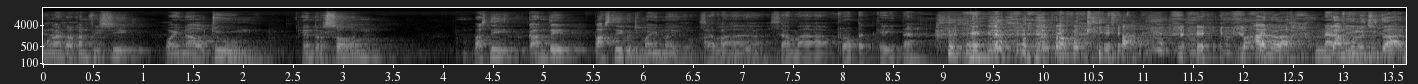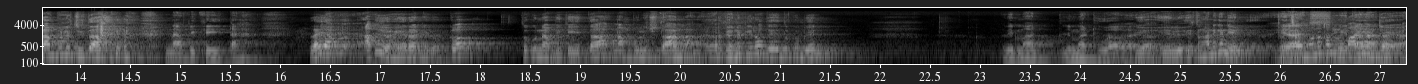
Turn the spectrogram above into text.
mengandalkan fisik, Wijnaldum, Henderson, pasti Kante pasti ikut dimainin itu. sama sama Propet Keita. Profit kita. anu ah, 60 juta, 60 juta. Nabi Keita. Lah ya aku aku ya heran iku. Klub tuku Nabi Keita 60 jutaan lah. Harganya piro deh tuku biyen? lima lima dua kan Ya, ya tengahnya kan ya Ya, sakmono kan lumayan dah ya.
